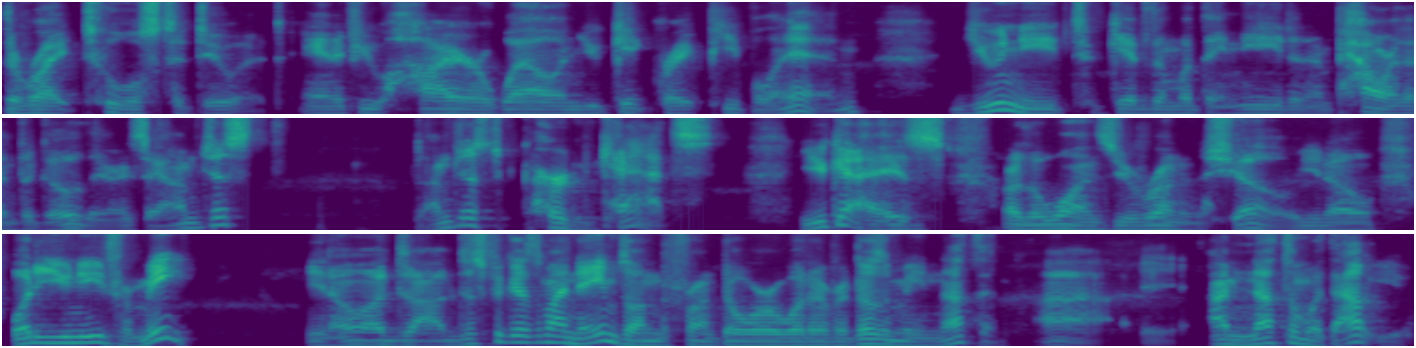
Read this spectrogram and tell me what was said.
the right tools to do it. And if you hire well and you get great people in you need to give them what they need and empower them to go there and say i'm just i'm just herding cats you guys are the ones who are running the show. You know, what do you need from me? You know, just because my name's on the front door or whatever doesn't mean nothing. I'm nothing without you.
